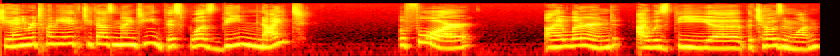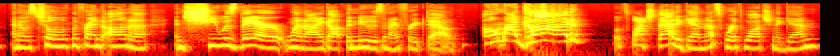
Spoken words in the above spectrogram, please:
January 28th, 2019. This was the night before I learned I was the uh, the chosen one, and I was chilling with my friend Anna, and she was there when I got the news, and I freaked out. Oh my god! Let's watch that again. That's worth watching again.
